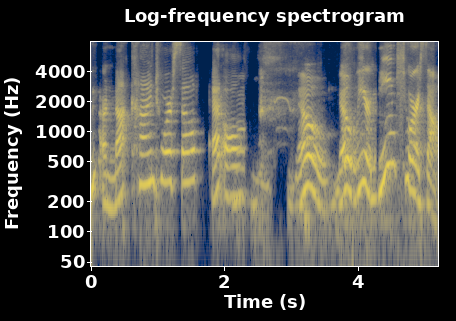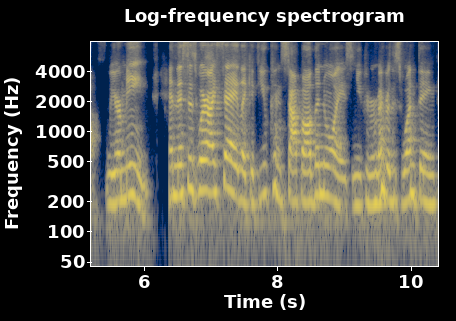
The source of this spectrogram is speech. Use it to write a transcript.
we are not kind to ourselves at all. No, no, we are mean to ourselves. We are mean. And this is where I say, like, if you can stop all the noise and you can remember this one thing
